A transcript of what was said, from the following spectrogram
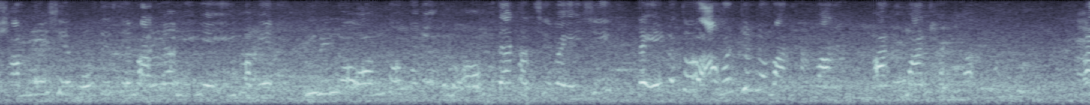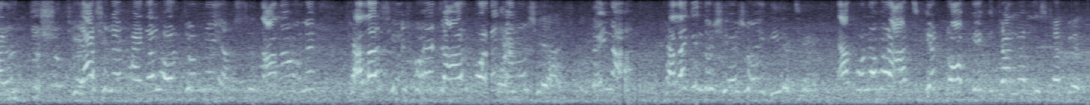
সামনে এসে বলতেছে, মারিয়া মিমে এইভাবে বিভিন্ন অঙ্ক করে- অঙ্ক দেখাচ্ছে বা এই সেই, তা এটা তো আমার জন্য মান মান মান কারণ সে আসলে ফাইনাল হওয়ার জন্যই আসছে। তা না হলে খেলা শেষ হয়ে যাওয়ার পরে কেন সে আসবে তাই না? খেলা কিন্তু শেষ হয়ে গিয়েছে। এখন আবার আজকের টপিক জার্নালিস্টরা পেত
